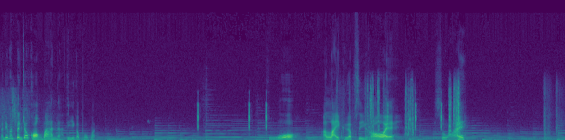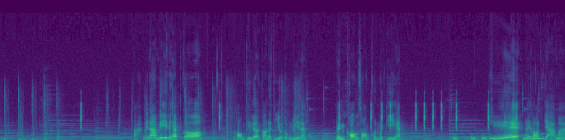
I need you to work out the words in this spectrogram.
อันนี้มันเป็นเจ้าของบ้านนะที่ยิงกับผมอะโอ้โหอะไรเกือบ 400 สวยอะไม่น่ามีเลยครับก็ของที่เหลือก็น่าจะอยู่ตรงนี้นะ เป็นของสองคนเมื่อกี้ครับ โอเค ได้หลอดยามา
